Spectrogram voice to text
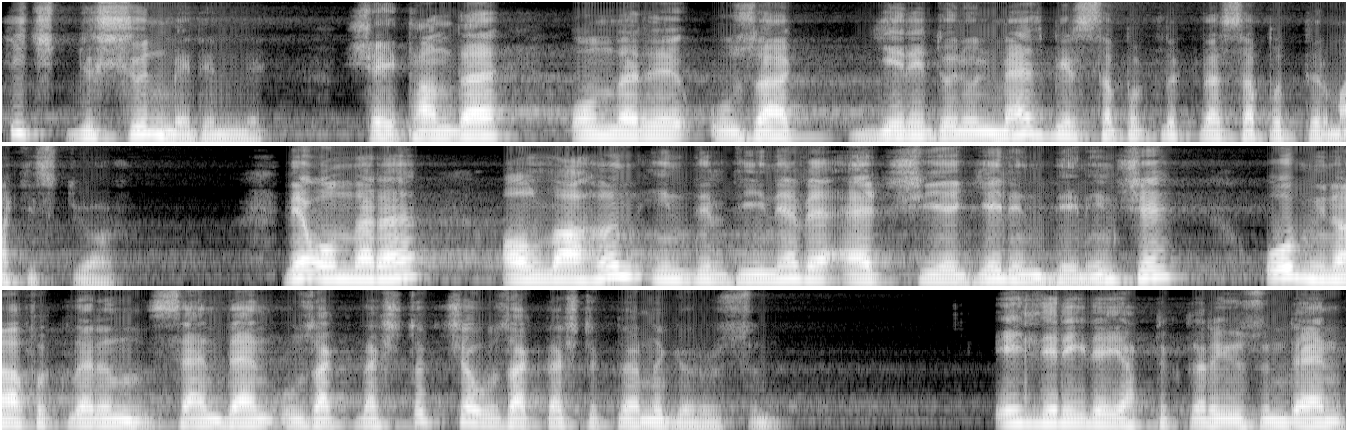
Hiç düşünmedin mi? Şeytan da onları uzak, geri dönülmez bir sapıklıkla sapıttırmak istiyor. Ve onlara Allah'ın indirdiğine ve elçiye gelin denince, o münafıkların senden uzaklaştıkça uzaklaştıklarını görürsün. Elleriyle yaptıkları yüzünden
